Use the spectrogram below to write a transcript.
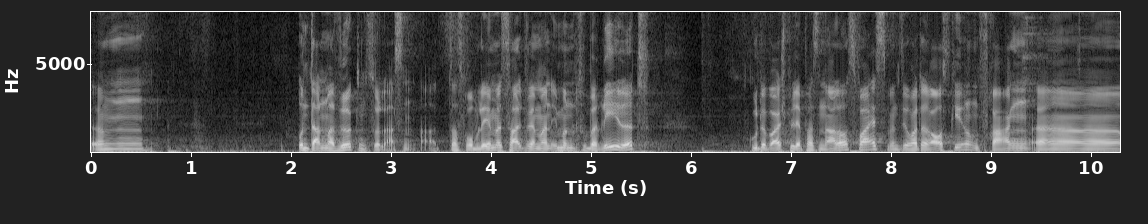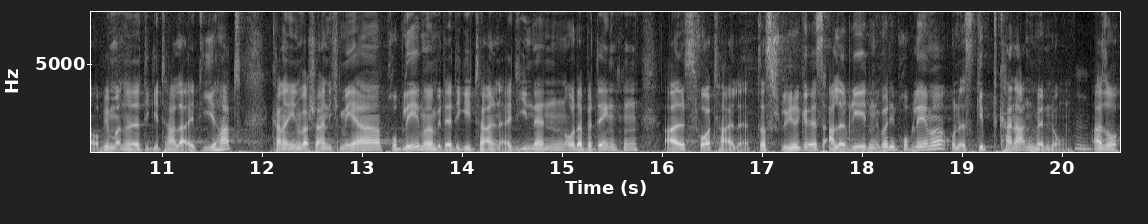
Ähm, und dann mal wirken zu lassen. Das Problem ist halt, wenn man immer nur darüber redet, guter Beispiel der Personalausweis, wenn Sie heute rausgehen und fragen, äh, ob jemand eine digitale ID hat, kann er Ihnen wahrscheinlich mehr Probleme mit der digitalen ID nennen oder bedenken als Vorteile. Das Schwierige ist, alle reden über die Probleme und es gibt keine Anwendungen. Mhm. Also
